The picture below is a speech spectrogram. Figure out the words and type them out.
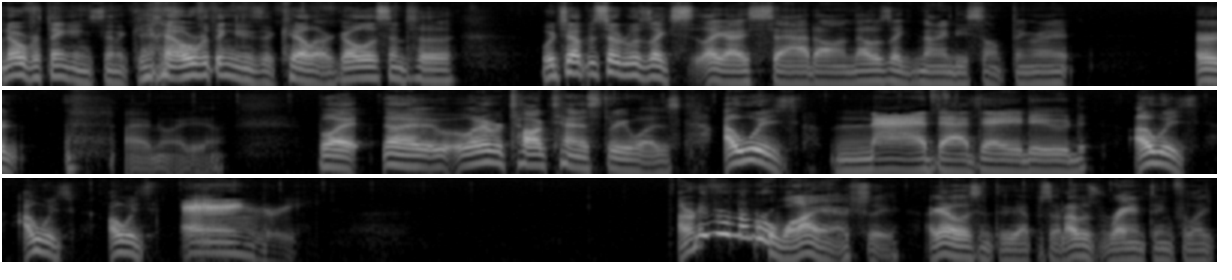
And overthinking is gonna overthinking is a killer. Go listen to which episode was like like I sat on. That was like ninety something, right? Or I have no idea. But uh, whatever Talk Tennis three was, I was mad that day, dude. I was, I was, I was angry. I don't even remember why, actually. I gotta listen to the episode. I was ranting for like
